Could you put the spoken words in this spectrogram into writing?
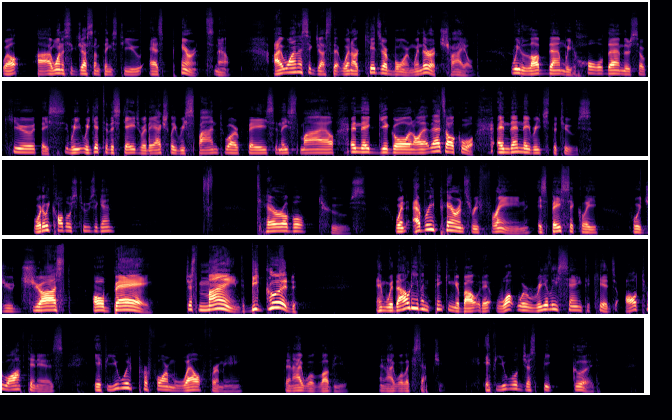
Well, I want to suggest some things to you as parents now. I want to suggest that when our kids are born, when they're a child, we love them, we hold them, they're so cute. They, we, we get to the stage where they actually respond to our face and they smile and they giggle and all that. That's all cool. And then they reach the twos. What do we call those twos again? Terrible twos. When every parent's refrain is basically, would you just obey? Just mind, be good. And without even thinking about it, what we're really saying to kids all too often is if you would perform well for me, then I will love you and I will accept you. If you will just be good,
